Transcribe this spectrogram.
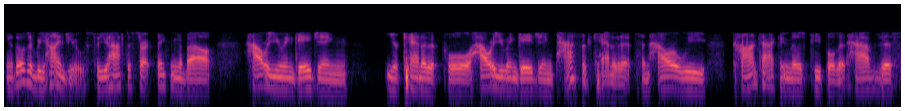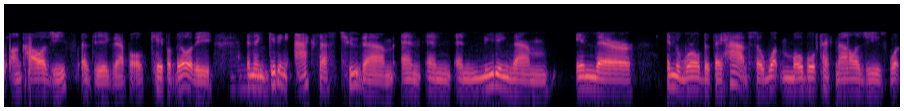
You know those are behind you. So you have to start thinking about how are you engaging your candidate pool? How are you engaging passive candidates? And how are we contacting those people that have this oncology as the example capability mm-hmm. and then getting access to them and and and meeting them in their in the world that they have. So what mobile technologies, what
